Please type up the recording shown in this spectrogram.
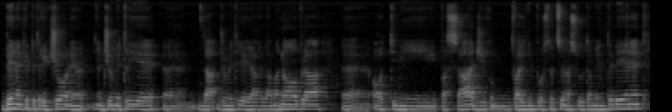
Bene anche Petriccione, geometrie, eh, da geometrie alla manovra, eh, ottimi passaggi, in fase di impostazione assolutamente bene.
